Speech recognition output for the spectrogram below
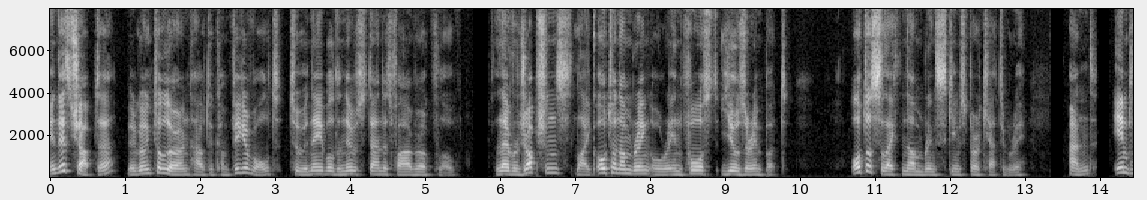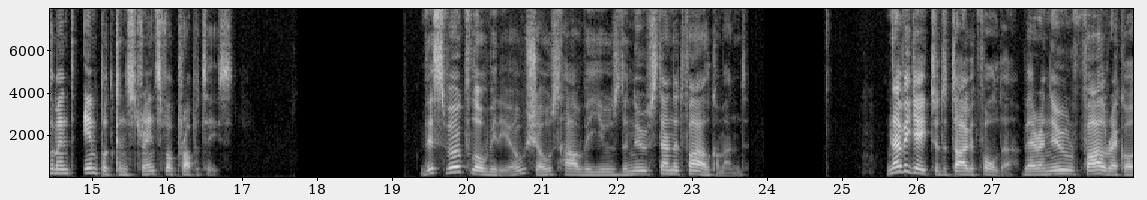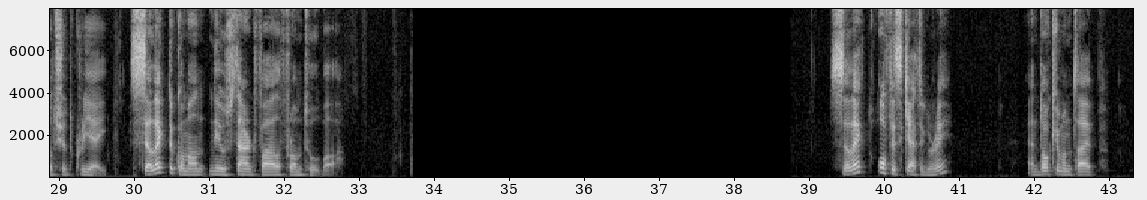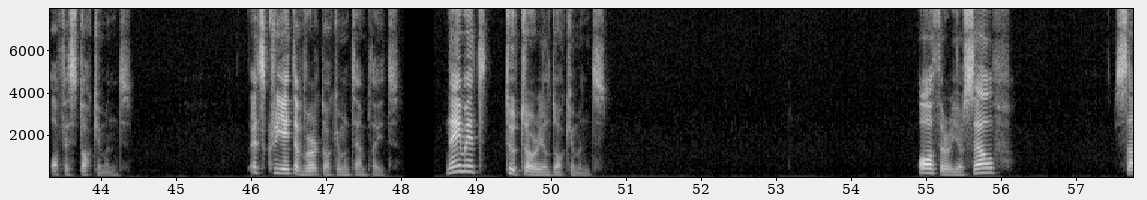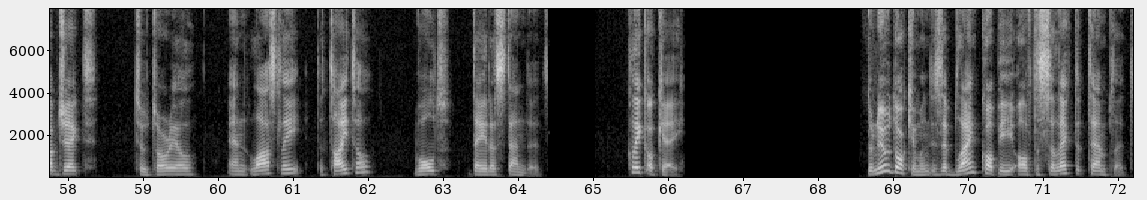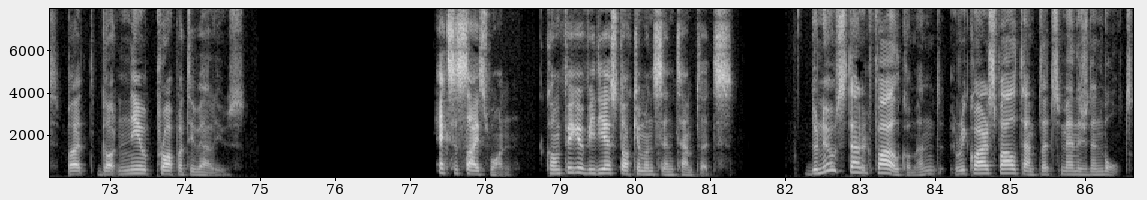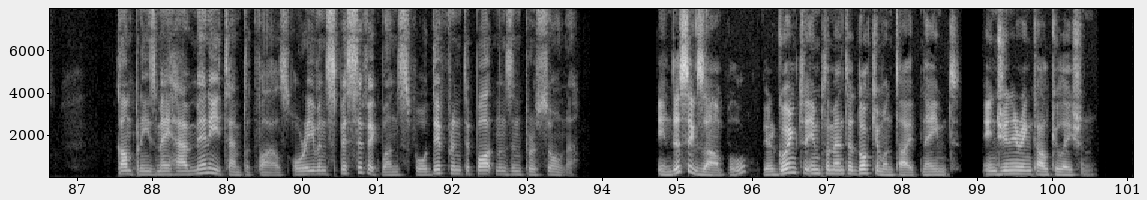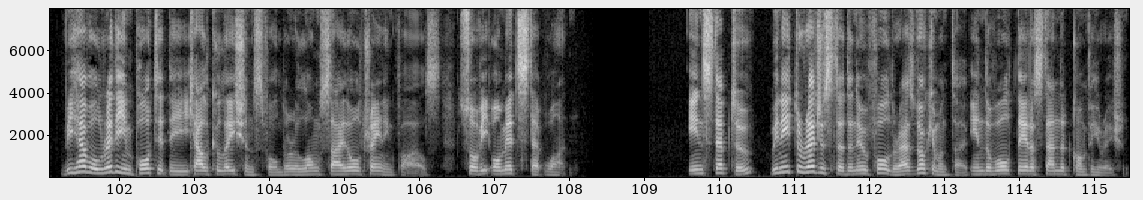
In this chapter, we're going to learn how to configure Vault to enable the new standard file workflow, leverage options like auto-numbering or enforced user input, auto-select numbering schemes per category, and implement input constraints for properties. This workflow video shows how we use the new standard file command. Navigate to the target folder where a new file record should create. Select the command New Standard File from toolbar. Select Office category and document type Office document. Let's create a Word document template. Name it Tutorial document. Author yourself. Subject Tutorial and lastly, the title, Vault Data Standard. Click OK. The new document is a blank copy of the selected template, but got new property values. Exercise 1. Configure VDS documents and templates. The new standard file command requires file templates managed in Vault. Companies may have many template files or even specific ones for different departments in Persona. In this example, we are going to implement a document type named Engineering Calculation. We have already imported the calculations folder alongside all training files, so we omit step 1. In step 2, we need to register the new folder as document type in the Vault Data Standard configuration.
